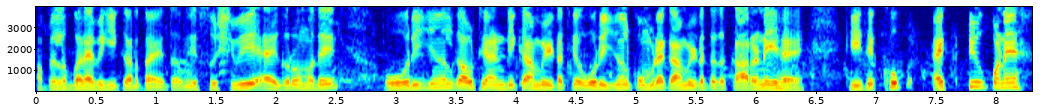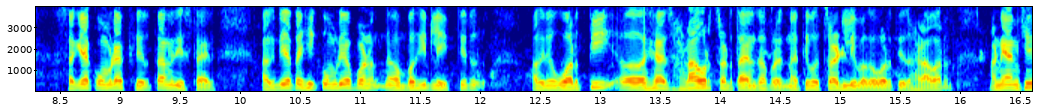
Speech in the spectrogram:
आपल्याला बऱ्यापैकी करता येतं. म्हणजे सुशवी ॲग्रोमध्ये ओरिजिनल गावठी अंडी का मिळतात किंवा ओरिजिनल कोंबड्या का मिळतात त्याचं कारण हे आहे की इथे खूप ॲक्टिव्हपणे सगळ्या कोंबड्या फिरताना दिसत आहेत. अगदी आता ही कोंबडी आपण बघितली तर अगदी वरती ह्या झाडावर चढता येण्याचा प्रयत्न आहे. ती चढली बघा वरती झाडावर. आणि आणखी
